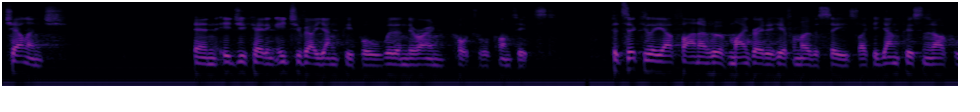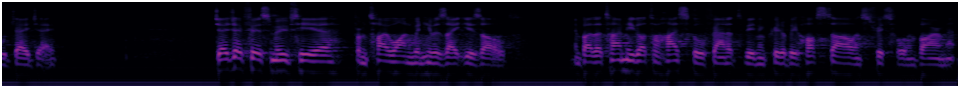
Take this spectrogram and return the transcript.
challenge in educating each of our young people within their own cultural context, particularly our whānau who have migrated here from overseas, like a young person that I call JJ. JJ first moved here from Taiwan when he was eight years old, and by the time he got to high school, found it to be an incredibly hostile and stressful environment.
